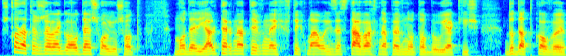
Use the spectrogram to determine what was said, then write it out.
Szkoda też, że Lego odeszło już od modeli alternatywnych w tych małych zestawach. Na pewno to był jakiś dodatkowy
